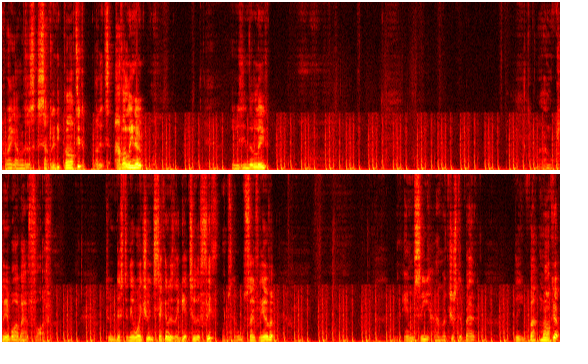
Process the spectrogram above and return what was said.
Craig Allen has sadly departed, but it's Avellino who is in the lead. And clear by about five. Two Destiny awaits you in second as they get to the fifth, which they're all safely over. MC Hammer just about the back marker.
